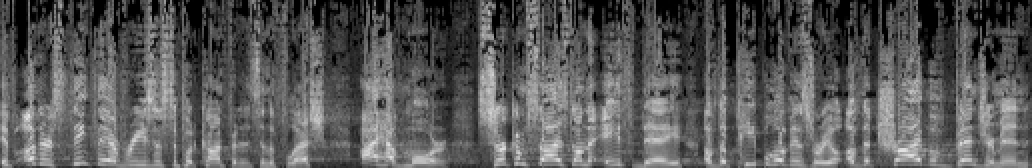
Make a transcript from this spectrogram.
if others think they have reasons to put confidence in the flesh, I have more. Circumcised on the eighth day of the people of Israel, of the tribe of Benjamin,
